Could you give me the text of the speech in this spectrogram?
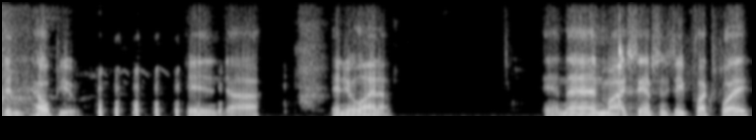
didn't help you in uh, in your lineup. And then my Samson's deep flex play,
